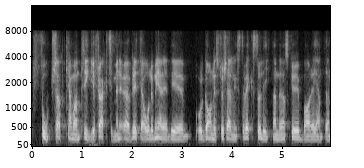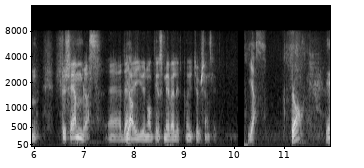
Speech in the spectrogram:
fortsatt kan vara en trigger för aktier. Men i övrigt, jag håller med dig, det är organisk försäljningstillväxt och liknande, den ska ju bara egentligen försämras. Eh, det här ja. är ju någonting som är väldigt konjunkturkänsligt. Yes. Bra. Eh,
